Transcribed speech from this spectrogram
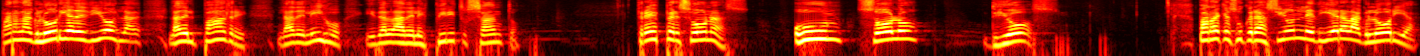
para la gloria de Dios, la, del Padre, la del Hijo y de la del Espíritu Santo. Tres personas, un solo Dios. Para que su creación le diera la gloria,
